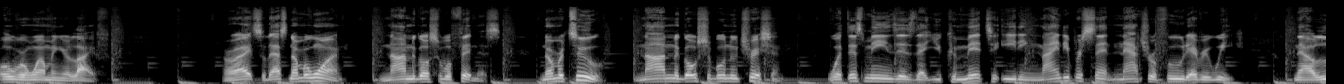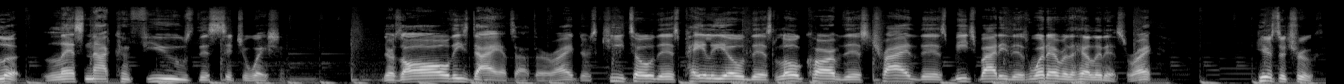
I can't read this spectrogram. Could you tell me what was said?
overwhelming your life. All right. So that's number one, non negotiable fitness. Number two, non negotiable nutrition. What this means is that you commit to eating 90% natural food every week. Now, look, let's not confuse this situation. There's all these diets out there, right? There's keto, this, paleo, this, low carb, this, try this, beach body, this, whatever the hell it is, right? Here's the truth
